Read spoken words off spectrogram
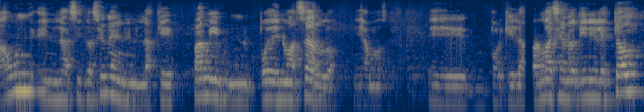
aún en las situaciones en las que PAMI puede no hacerlo, digamos, eh, porque la farmacia no tiene el stock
